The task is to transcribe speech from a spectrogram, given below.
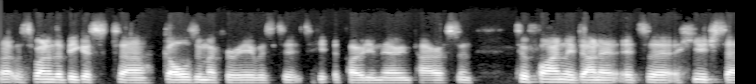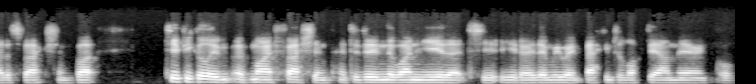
that was one of the biggest uh, goals in my career was to, to hit the podium there in Paris and to finally done it. It's a, a huge satisfaction, but typical of my fashion and to do in the one year that you, you know then we went back into lockdown there and or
